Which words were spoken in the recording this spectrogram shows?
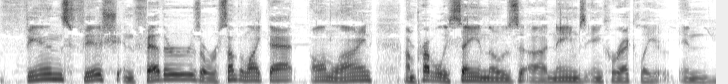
Fins, Fish, and Feathers or something like that online. I'm probably saying those uh, names incorrectly in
